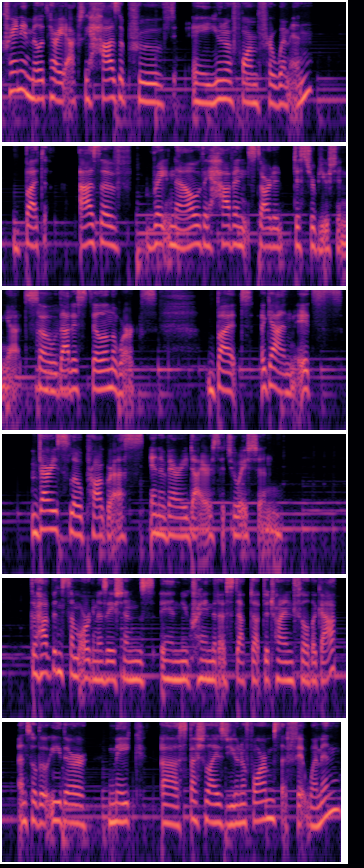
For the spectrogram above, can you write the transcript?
Ukrainian military actually has approved a uniform for women, but as of right now, they haven't started distribution yet. So mm-hmm. that is still in the works. But again, it's very slow progress in a very dire situation. There have been some organizations in Ukraine that have stepped up to try and fill the gap. And so they'll either make uh, specialized uniforms that fit women,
